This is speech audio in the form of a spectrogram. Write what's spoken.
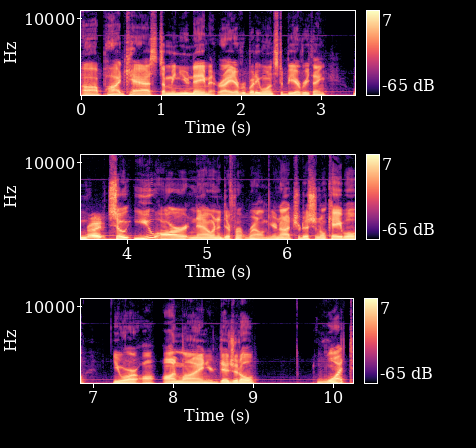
uh, podcasts. I mean, you name it, right? Everybody wants to be everything. Right. So you are now in a different realm. You're not traditional cable. You are online. You're digital. What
